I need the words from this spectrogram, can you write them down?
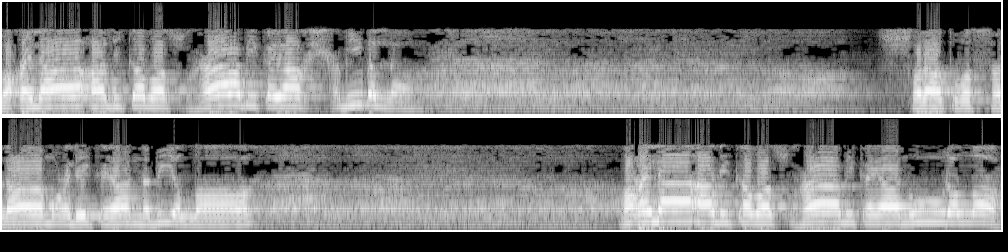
وعلى آلك وصحابك يا حبيب الله صلاة والسلام عليك يا نبي الله وعلى آلك وصحابك يا نور الله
